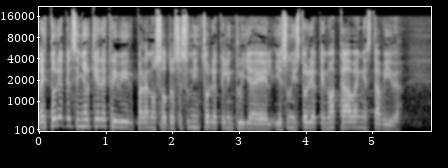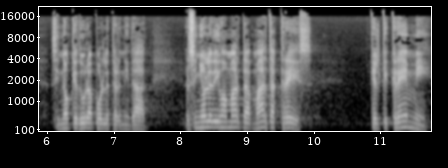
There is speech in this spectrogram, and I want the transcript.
La historia que el Señor quiere escribir para nosotros es una historia que lo incluye a Él y es una historia que no acaba en esta vida, sino que dura por la eternidad. El Señor le dijo a Marta, Marta, ¿crees que el que cree en mí,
